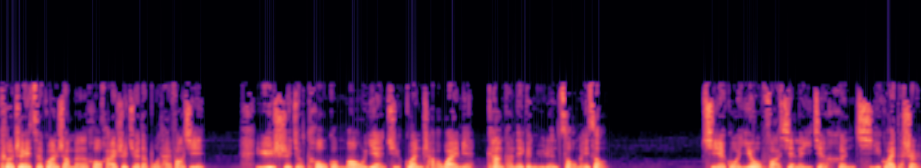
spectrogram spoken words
可这次关上门后，还是觉得不太放心，于是就透过猫眼去观察外面，看看那个女人走没走。结果又发现了一件很奇怪的事儿。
